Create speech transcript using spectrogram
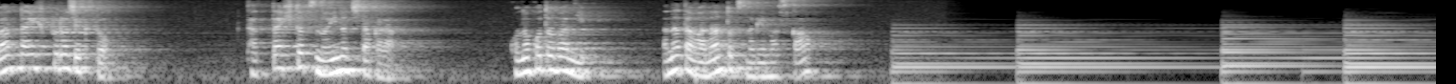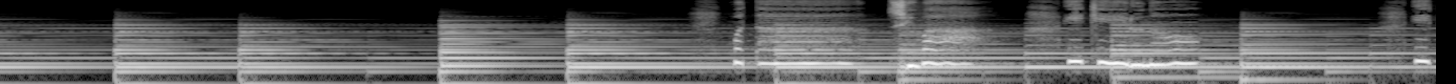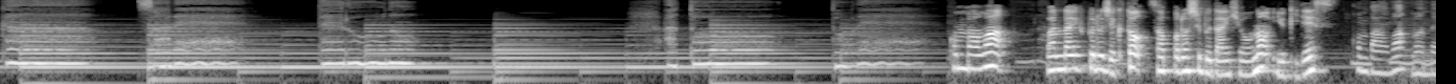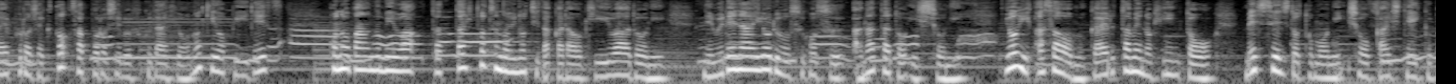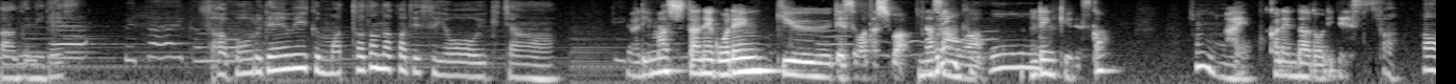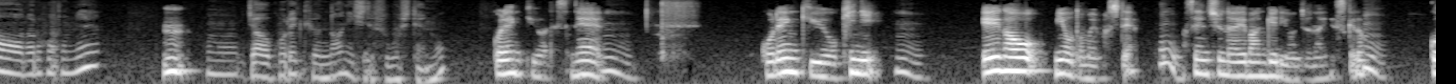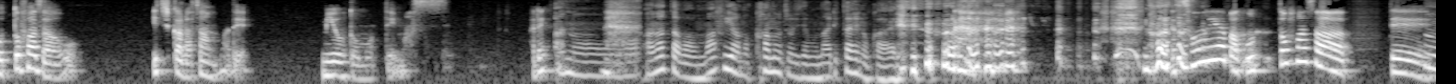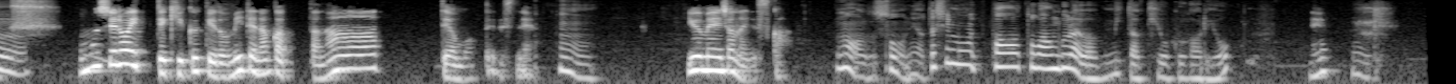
ワンライフプロジェクト。たった一つの命だから。この言葉にあなたは何とつなげますか？私は生きるのばんはワンライフプロジェクト札幌支部代表のゆきですこんばんは、ワンライフプロジェクト札幌支部副代表のキヨピーです。この番組は、たった一つの命だからをキーワードに、眠れない夜を過ごすあなたと一緒に、良い朝を迎えるためのヒントをメッセージとともに紹介していく番組です。さあ、ゴールデンウィーク真っ只中ですよ、ゆきちゃん。やりましたね5連休です私は皆さんはおー連休ですか？そうなんだ。はいカレンダー通りですあ、ああ、なるほどね。うんあのじゃあ、5連休何して過ごしてんの？5連休はですね、うん。5連休を機にうん。映画を見ようと思いまして、うん。先週のエヴァンゲリオンじゃないですけど、うん。ゴッドファザーを1から3まで見ようと思っています。あれ？あのー、あなたはマフィアの彼女にでもなりたいのかい？そういえばゴッドファザーってうん。面白いって聞くけど見てなかったなーって思ってですね。うん。有名じゃないですか。まあ、そうね。私もパート1ぐらいは見た記憶があるよ。ね。うん。い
